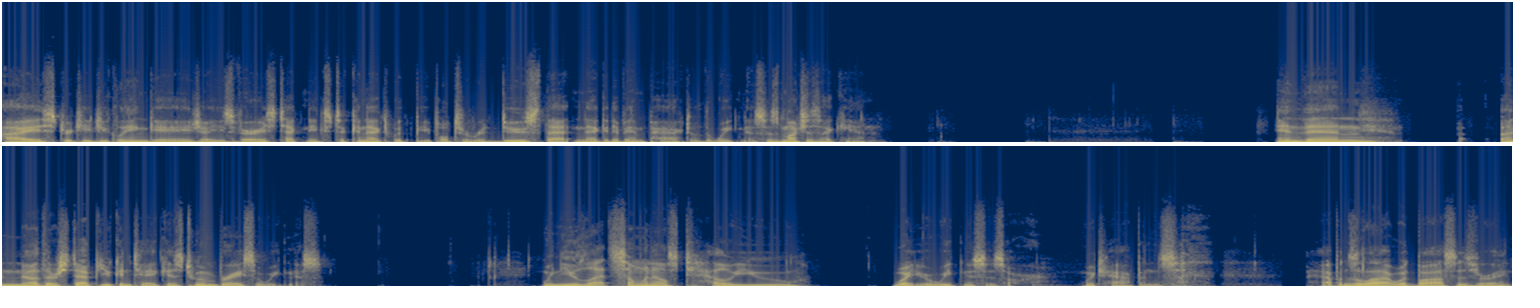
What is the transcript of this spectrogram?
I strategically engage. I use various techniques to connect with people to reduce that negative impact of the weakness as much as I can. And then another step you can take is to embrace a weakness. When you let someone else tell you what your weaknesses are, which happens happens a lot with bosses, right?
